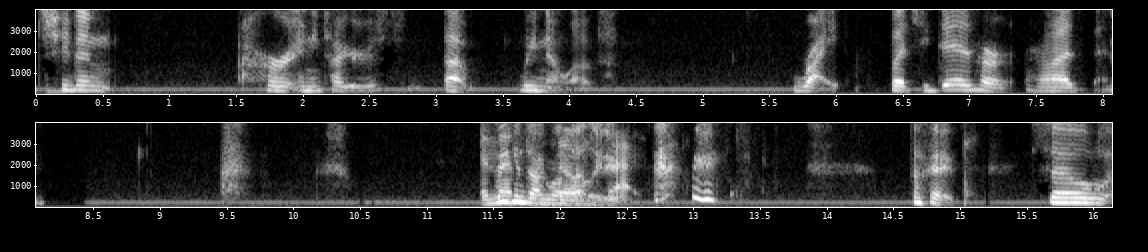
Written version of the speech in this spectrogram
she didn't hurt any tigers that we know of. Right. But she did hurt her husband. And We can talk about that later. Okay. So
